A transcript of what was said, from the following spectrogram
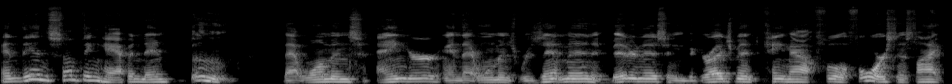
And then something happened, and boom, that woman's anger and that woman's resentment and bitterness and begrudgment came out full force. And it's like,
